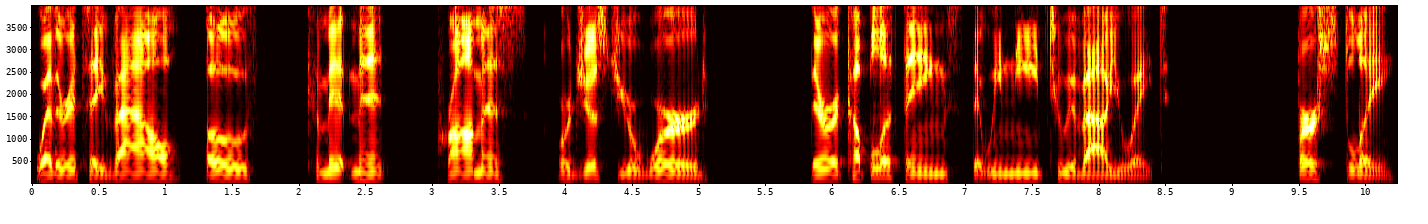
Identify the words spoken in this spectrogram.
Whether it's a vow, oath, commitment, promise, or just your word, there are a couple of things that we need to evaluate. Firstly,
